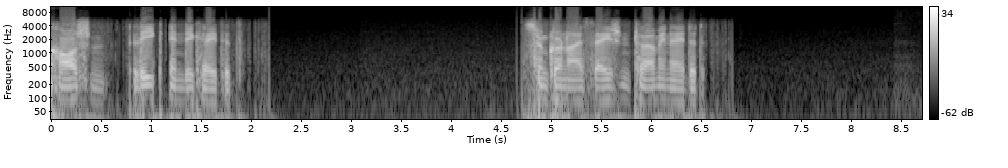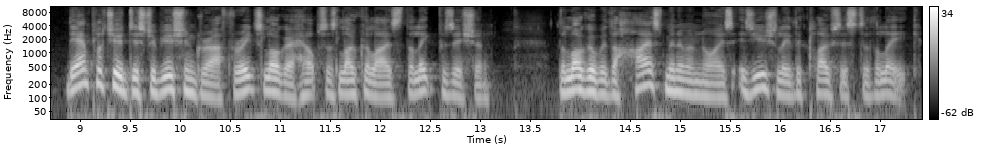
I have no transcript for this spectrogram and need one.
Caution, leak indicated. Synchronization terminated. The amplitude distribution graph for each logger helps us localize the leak position. The logger with the highest minimum noise is usually the closest to the leak.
